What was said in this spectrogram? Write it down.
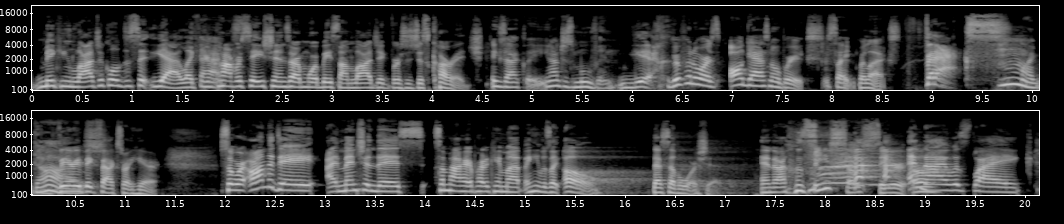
making logical decisions. Yeah, like your conversations are more based on logic versus just courage. exactly, you're not just moving. Yeah. Gryffindor is all gas, no brakes. It's like relax. Facts. Oh my god, Very big facts right here. So we're on the date. I mentioned this. Somehow Harry Potter came up and he was like, oh, that's devil worship. And I was He's so serious. and Oh. I was like,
